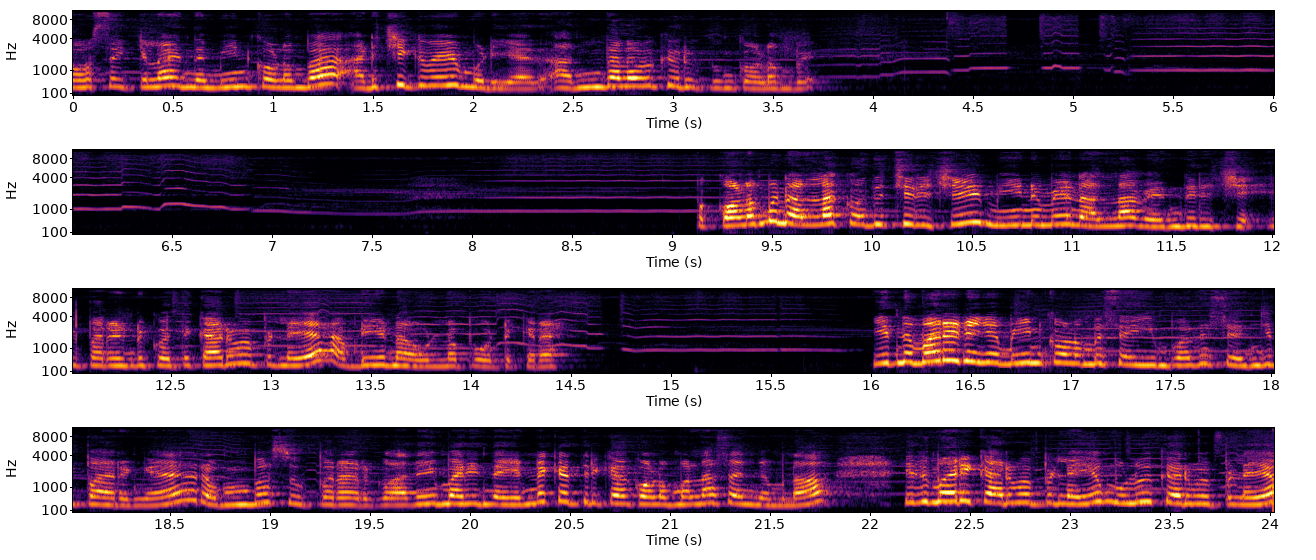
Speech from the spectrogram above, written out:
தோசைக்கெல்லாம் இந்த மீன் குழம்ப அடிச்சிக்கவே முடியாது. அந்தளவுக்கு இருக்கும் குழம்பு. இப்போ குழம்பு நல்லா கொதிச்சிருச்சு மீனுமே நல்லா வெந்துருச்சு. இப்போ ரெண்டு கொத்து கருவேப்பிள்ளையை அப்படியே நான் உள்ளே போட்டுக்கிறேன். இந்த மாதிரி நீங்கள் மீன் குழம்பு செய்யும்போது செஞ்சு பாருங்கள் ரொம்ப சூப்பராக இருக்கும். அதே மாதிரி இந்த எண்ணெய் கத்திரிக்காய் குழம்பெல்லாம் செஞ்சோம்னா இது மாதிரி கருவேப்பிள்ளையை முழு கருவேப்பிள்ளையை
